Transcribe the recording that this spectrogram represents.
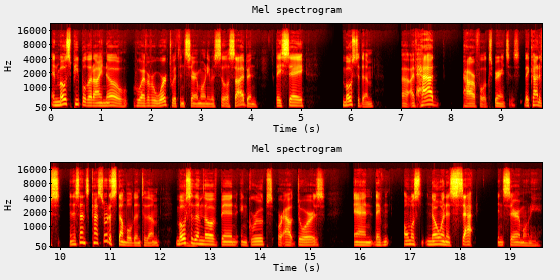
And most people that I know who I've ever worked with in ceremony with psilocybin, they say, most of them, uh, I've had powerful experiences. They kind of, in a sense, kind of sort of stumbled into them. Most of Mhm. them, though, have been in groups or outdoors, and they've almost no one has sat in ceremony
